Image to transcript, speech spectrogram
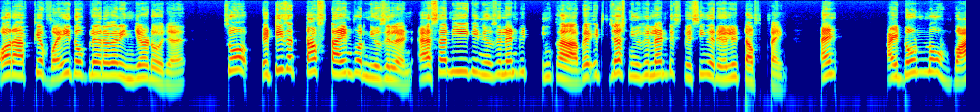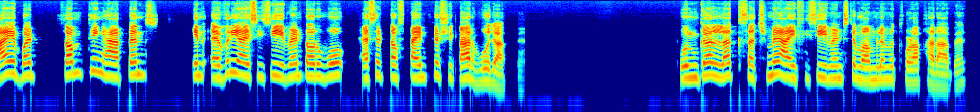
और आपके वही दो प्लेयर अगर इंजर्ड हो जाए so it is a tough time for New Zealand ऐसा नहीं है कि न्यूजीलैंड की टीम खराब है it's just New Zealand is facing a really tough time and I don't know why but something happens in every ICC event और वो ऐसे टफ टाइम के शिकार हो जाते हैं। उनका लक सच में आईसीसी इवेंट्स के मामले में थोड़ा खराब है।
